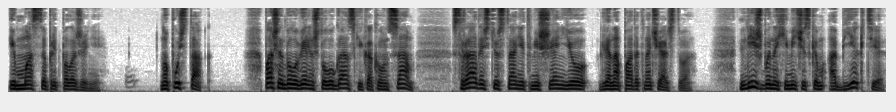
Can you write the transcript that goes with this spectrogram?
и масса предположений. Но пусть так. Пашин был уверен, что Луганский, как и он сам, с радостью станет мишенью для нападок начальства. Лишь бы на химическом объекте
